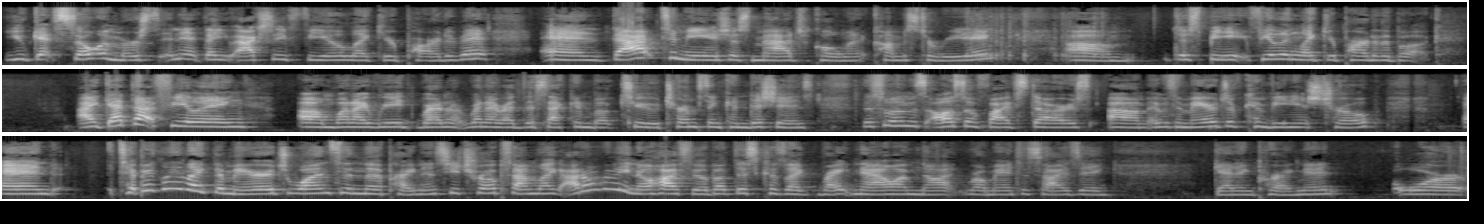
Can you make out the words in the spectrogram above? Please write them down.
you get so immersed in it that you actually feel like you're part of it. And that to me is just magical when it comes to reading. Um, just be feeling like you're part of the book. I get that feeling um, when I read when, when I read the second book too, Terms and Conditions. This one was also five stars. Um, it was a marriage of convenience trope, and typically like the marriage ones and the pregnancy tropes, I'm like I don't really know how I feel about this because like right now I'm not romanticizing getting pregnant or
